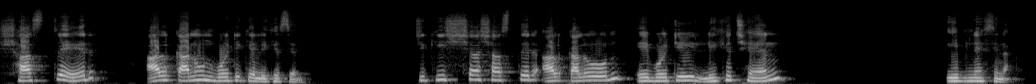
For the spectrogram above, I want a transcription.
শাস্ত্রের আল কানুন বইটিকে লিখেছেন? চিকিৎসা শাস্ত্রের আল কানুন এই বইটি লিখেছেন ইবনে সিনা।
